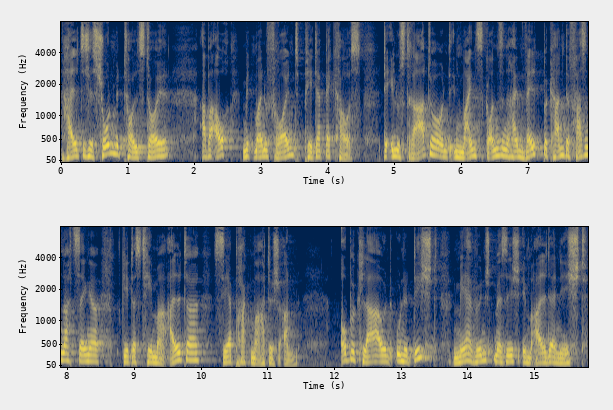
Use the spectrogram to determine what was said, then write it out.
halte ich es schon mit Tolstoi, aber auch mit meinem Freund Peter Beckhaus. Der Illustrator und in Mainz-Gonsenheim weltbekannte Fassenachtssänger geht das Thema Alter sehr pragmatisch an. Obe klar und ohne dicht, mehr wünscht man sich im Alter nicht.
